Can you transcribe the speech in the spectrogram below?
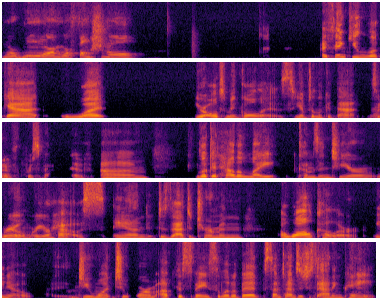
more warm, more functional? I think you look at what your ultimate goal is. You have to look at that sort of perspective. Um, look at how the light comes into your room or your house, and does that determine a wall color? You know, do you want to warm up the space a little bit? Sometimes it's just adding paint.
